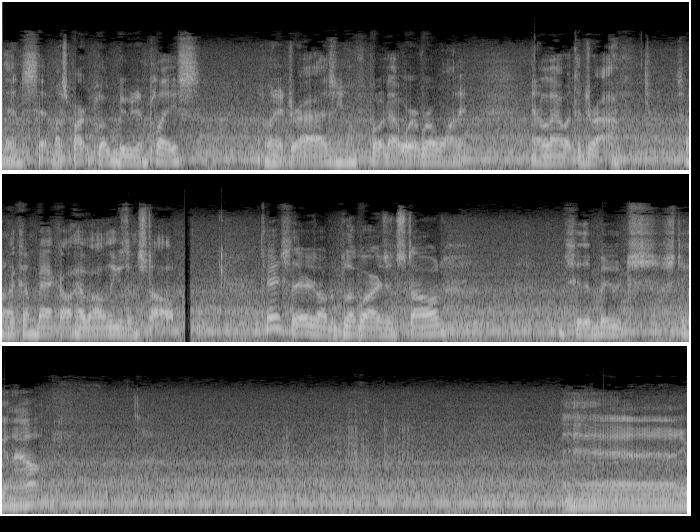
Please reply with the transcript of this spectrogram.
and then set my spark plug boot in place. And when it dries, you know, pull it out wherever I want it and allow it to dry. So when I come back, I'll have all these installed. Okay, so there's all the plug wires installed. You see the boots sticking out. And you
